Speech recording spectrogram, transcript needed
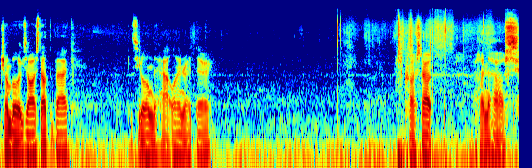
jumbo exhaust out the back. You can see it along the hat line right there. It's crossed out behind the house.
